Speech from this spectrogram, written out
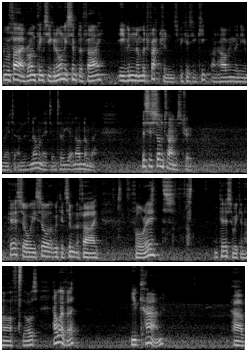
Number 5, Ron thinks you can only simplify even numbered fractions because you keep on halving the numerator and the denominator until you get an odd number. This is sometimes true. Okay, so we saw that we could simplify 4 eighths. Okay, so we can half those. However, you can have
